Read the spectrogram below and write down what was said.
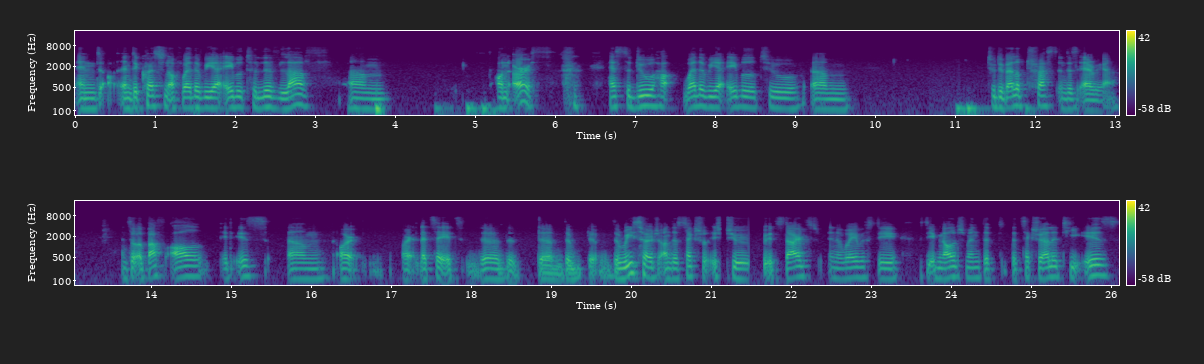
and and the question of whether we are able to live love um, on Earth has to do how, whether we are able to um, to develop trust in this area. And so, above all, it is, um, or or let's say it's the the, the the the research on the sexual issue. It starts in a way with the with the acknowledgement that that sexuality is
